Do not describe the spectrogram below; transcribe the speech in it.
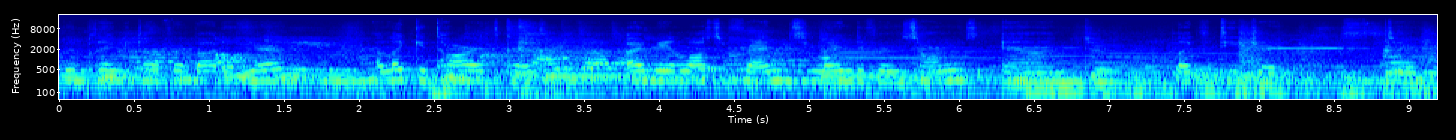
I've been playing guitar for about a year. I like guitars because I made lots of friends, learned different songs, and like the teacher too.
